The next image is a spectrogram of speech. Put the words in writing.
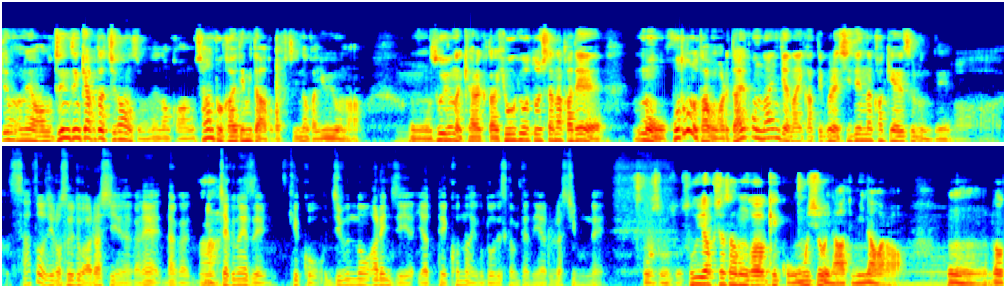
でもね、あの、全然キャラクター違うんですよね。なんか、あの、シャンプー変えてみたとか普通になんか言うような、ーうん、そういうようなキャラクター、ひょうひょうとした中で、もう、ほとんど多分あれ台本ないんじゃないかってぐらい自然な掛け合いするんで、ああ、佐藤二郎そういうとこあるらしいね。なんかね、なんか密着のやつで結構自分のアレンジでやって、こんなんどうですかみたいなのやるらしいもんね。そうそうそう、そういう役者さんが結構面白いなって見ながら、うん、だから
